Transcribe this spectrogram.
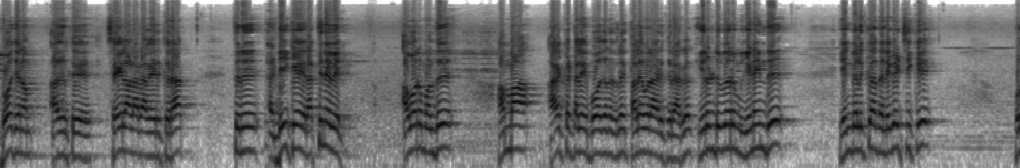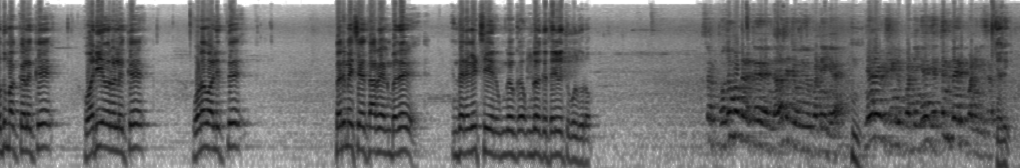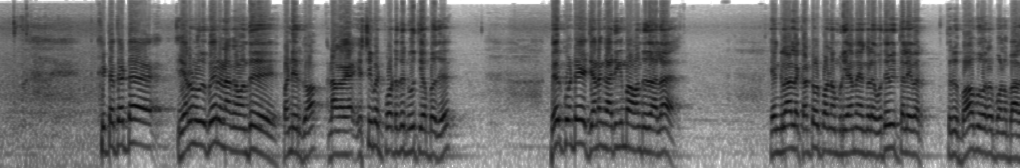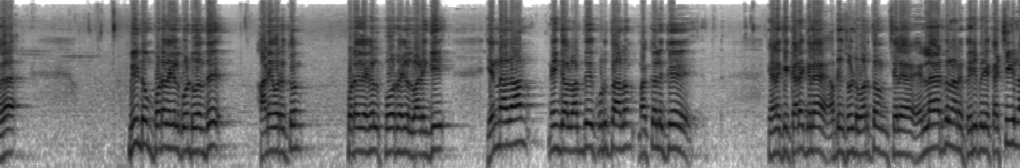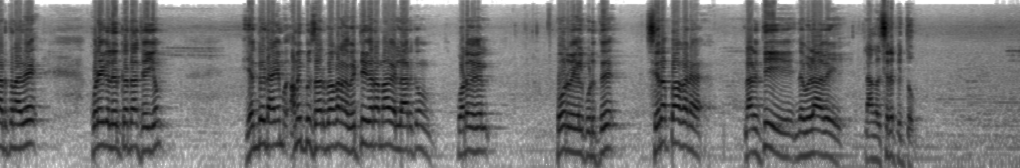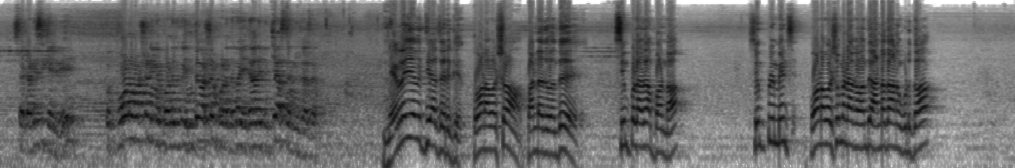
போஜனம் அதற்கு செயலாளராக இருக்கிறார். திரு டி கே ரத்தினவேல். அவரும் வந்து அம்மா அறக்கட்டளை போஜனத்தில் தலைவராக இருக்கிறார்கள். இரண்டு பேரும் இணைந்து எங்களுக்கு அந்த நிகழ்ச்சிக்கு பொதுமக்களுக்கு வறியவர்களுக்கு உணவளித்து பெருமை சேர்த்தார்கள் என்பதை இந்த நிகழ்ச்சியில் உங்களுக்கு உங்களுக்கு தெரிவித்துக் கொள்கிறோம். சார் பொதுமக்களுக்கு நலத்திட்ட உதவி பண்ணீங்க. என்னென்ன விஷயங்கள் பண்ணீங்க. எத்தனை பேருக்கு பண்ணீங்க சார்? சரி. கிட்டத்தட்ட இரநூறு பேர் நாங்கள் வந்து பண்ணியிருக்கோம். நாங்கள் எஸ்டிமேட் போட்டது நூற்றி ஐம்பது. மேற்கொண்டே ஜனங்க அதிகமாக வந்ததால் எங்களால் கண்ட்ரோல் பண்ண முடியாமல் எங்களை உதவித் தலைவர் திரு பாபு அவர்கள் மூலமாக மீண்டும் புடவைகள் கொண்டு வந்து அனைவருக்கும் புடவைகள் போர்வைகள் வழங்கி என்னதான் நீங்கள் வந்து கொடுத்தாலும் மக்களுக்கு எனக்கு கிடைக்கல அப்படின்னு சொல்லிட்டு வருத்தம். சில எல்லா இடத்துலையும் நடக்கும் பெரிய பெரிய கட்சிகள் நடத்தினாவே குறைகள் இருக்க தான் செய்யும். எங்களுடைய அமைப்பு- சார்பாக நாங்கள் வெற்றிகரமாக எல்லாருக்கும் புடவைகள் போர்வைகள் கொடுத்து சிறப்பாக நடத்தி இந்த விழாவை நாங்கள் சிறப்பித்தோம். சார் கடைசி கேள்வி. இப்போ போன வருஷம் நீங்க பண்ணதுக்கும் இந்த வருஷம் பண்ணதுக்கும் ஏதாவது வித்தியாசம் இருந்தா சார்? நிறைய வித்தியாசம் இருக்குது போன வருஷம் பண்ணது வந்து சிம்பிளாக தான் பண்ணோம். சிம்பிள் மீன்ஸ் போன வருஷமும் நாங்கள் வந்து அன்னதானம் கொடுத்தோம்.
